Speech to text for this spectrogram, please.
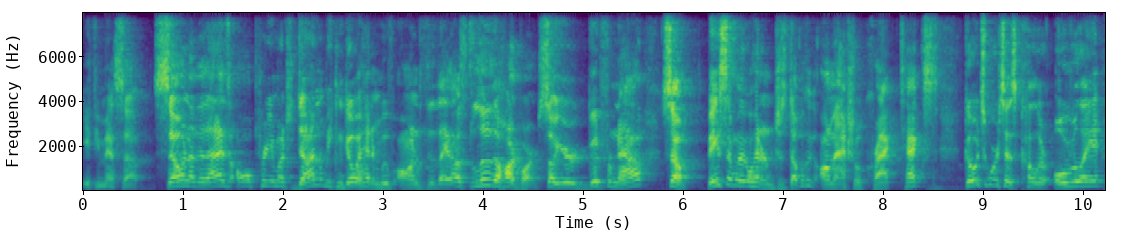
if you mess up. So now that that is all pretty much done, we can go ahead and move on to the, that was literally the hard part. So you're good from now. So basically I'm gonna go ahead and just double click on my actual crack text, go to where it says color overlay, and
